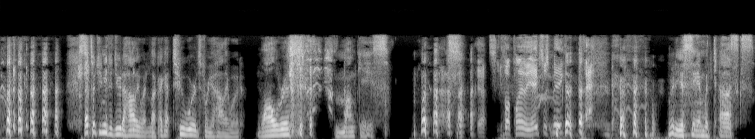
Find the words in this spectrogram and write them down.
That's what you need to do to Hollywood. Look, I got two words for you, Hollywood. Walrus monkeys. yes, yes. You thought Planet of the Apes was big? Where do you see him with tusks?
